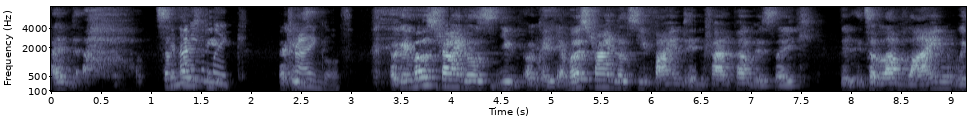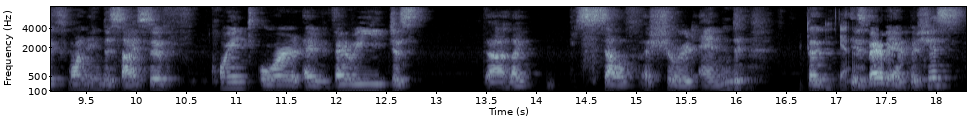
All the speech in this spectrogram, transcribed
And uh, they're sometimes not even like okay, triangles. Okay, most triangles you okay, yeah, most triangles you find in TradPub is like it's a love line with one indecisive point or a very just uh, like self assured end that is Yeah. very ambitious.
